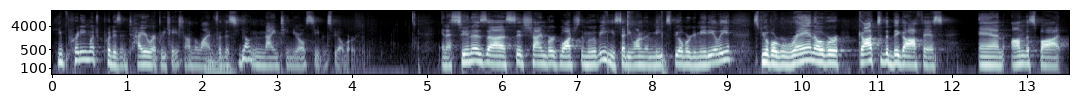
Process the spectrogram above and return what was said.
He pretty much put his entire reputation on the line for this young 19-year-old Steven Spielberg. And as soon as uh, Sid Sheinberg watched the movie, he said he wanted to meet Spielberg immediately. Spielberg ran over, got to the big office, and on the spot,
